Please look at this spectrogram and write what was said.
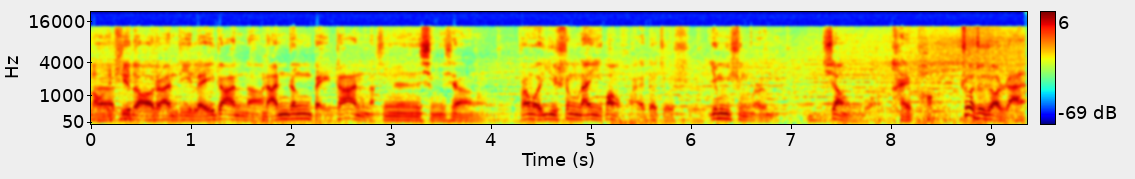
老一批的地道战、地雷战呐、南征北战呐，军人形象，反正我一生难以忘怀的就是英雄儿女向我开炮，这就叫燃。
